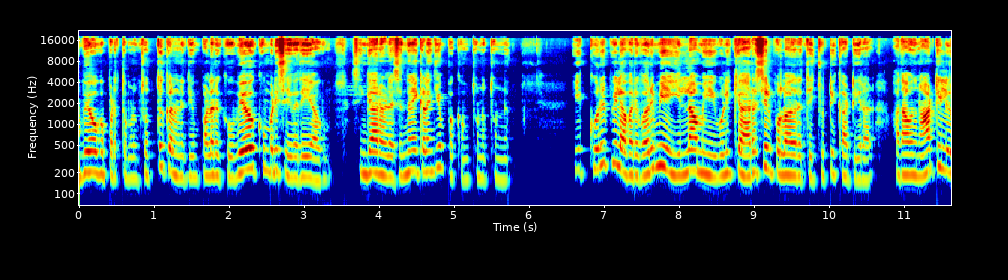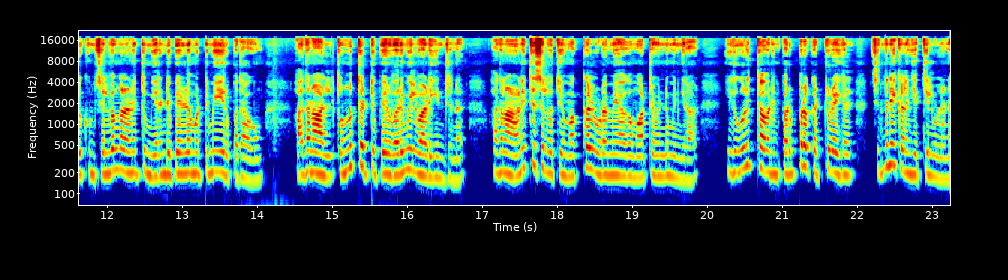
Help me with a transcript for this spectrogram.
உபயோகப்படுத்தப்படும் சொத்துக்கள் அனைத்தையும் பலருக்கு உபயோகிக்கும்படி செய்வதே ஆகும் சிங்காரவேல சிந்தனை களஞ்சியம் பக்கம் தொண்ணூத்தொன்று இக்குறிப்பில் அவர் வறுமையை இல்லாமையை ஒழிக்க அரசியல் பொருளாதாரத்தை சுட்டிக்காட்டுகிறார். அதாவது நாட்டில் இருக்கும் செல்வங்கள் அனைத்தும் இரண்டு பேரிடம் மட்டுமே இருப்பதாகும். அதனால் தொண்ணூத்தெட்டு பேர் வறுமையில் வாடுகின்றனர். அதனால் அனைத்து செல்வத்தையும் மக்கள் உடைமையாக மாற்ற வேண்டும் என்கிறார். இது குறித்து அவரின் பற்புற கட்டுரைகள் சிந்தனை களஞ்சியத்தில் உள்ளன.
